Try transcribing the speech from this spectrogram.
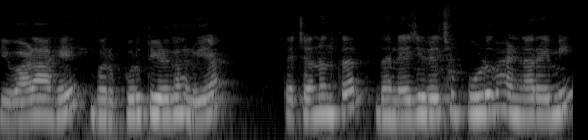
हिवाळा आहे भरपूर तीळ घालूया. त्याच्यानंतर धने पूड घालणार आहे मी.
